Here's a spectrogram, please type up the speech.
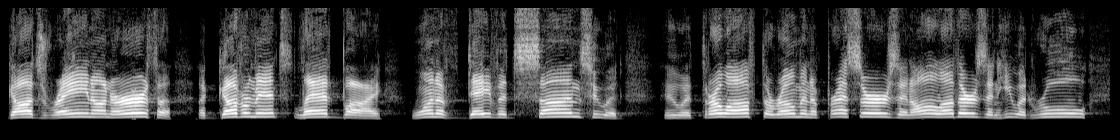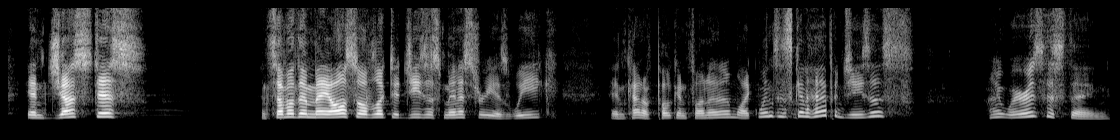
God's reign on earth, a, a government led by one of David's sons who would, who would throw off the Roman oppressors and all others, and he would rule in justice. And some of them may also have looked at Jesus' ministry as weak and kind of poking fun at him, like, when's this going to happen, Jesus? Right? Where is this thing?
